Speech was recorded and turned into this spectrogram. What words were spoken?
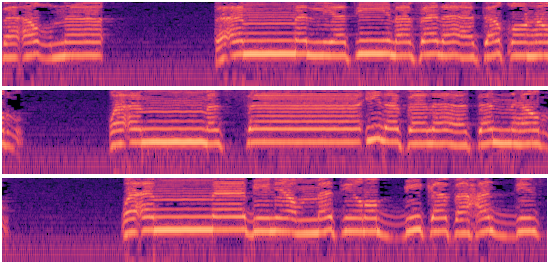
فأغنى فأما اليتيم فلا تقهر وأما السائل فلا تنهر. وأما بنعمة ربك فحدث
